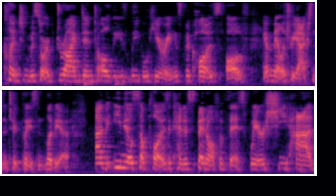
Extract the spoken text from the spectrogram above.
Clinton was sort of dragged into all these legal hearings because of a military action that took place in Libya. And the email subplot is a kind of spin off of this where she had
